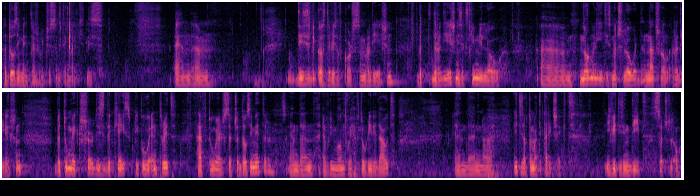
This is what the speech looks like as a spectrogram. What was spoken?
a dosimeter, which is something like this. And um, this is because there is, of course, some radiation, but the radiation is extremely low. Um, normally it is much lower than natural radiation, but to make sure this is the case, people who enter it have to wear such a dosimeter, and then every month we have to read it out, and then uh, it is automatically checked if it is indeed such low.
